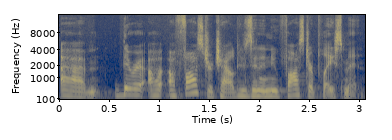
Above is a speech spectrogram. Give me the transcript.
um, they're a, a foster child who's in a new foster placement,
